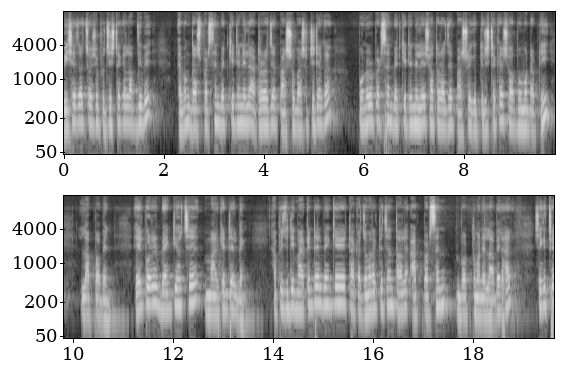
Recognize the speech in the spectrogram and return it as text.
বিশ হাজার ছয়শো পঁচিশ টাকা লাভ দিবে এবং দশ পার্সেন্ট ব্যাট কেটে নিলে আঠারো হাজার পাঁচশো বাষট্টি টাকা, পনেরো পার্সেন্ট ব্যাট কেটে নিলে সতেরো হাজার পাঁচশো একত্রিশ টাকা সর্বমোট আপনি লাভ পাবেন। এরপরের ব্যাংকটি হচ্ছে মার্কেন্টাইল ব্যাংক। আপনি যদি মার্কেন্টাইল ব্যাংকে টাকা জমা রাখতে চান, তাহলে আট পার্সেন্ট বর্তমানে লাভের হার। সেক্ষেত্রে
